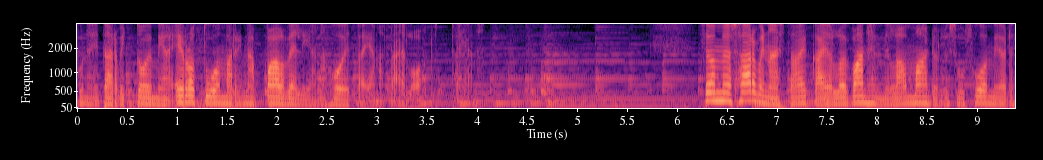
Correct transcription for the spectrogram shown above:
kun ei tarvitse toimia erotuomarina, palvelijana, hoitajana tai lohduttajana. Se on myös harvinaista aikaa, jolloin vanhemmilla on mahdollisuus huomioida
